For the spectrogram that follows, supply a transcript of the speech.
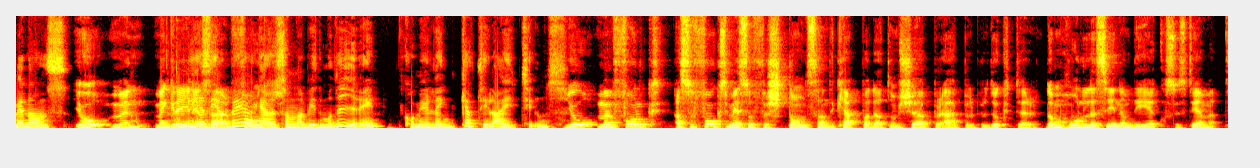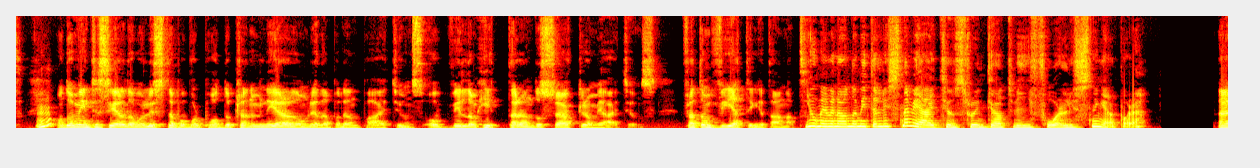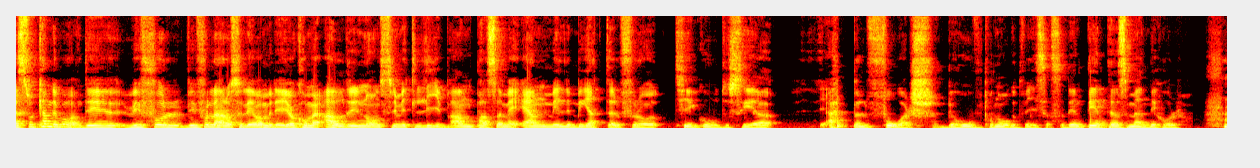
Medan Jo, men, men grejen är så här. Folk, som Navid Modiri kommer ju länka till iTunes. jo, men folk, alltså folk som är så förståndshandikappade att de köper Apple-produkter, de håller sig inom det ekosystemet. Mm. Och de är intresserade av att lyssna på vår podd, då prenumererar de redan på den på iTunes. Och vill de hitta den, då söker de i iTunes. För att de vet inget annat. Jo, men om de inte lyssnar via iTunes tror inte jag att vi får lyssningar på det. Nej, så kan det vara. Det, vi, får, vi får lära oss att leva med det. Jag kommer aldrig någonsin i mitt liv anpassa mig en millimeter för att tillgodose Apple Force behov på något vis. Alltså, det, är, det är inte ens människor.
